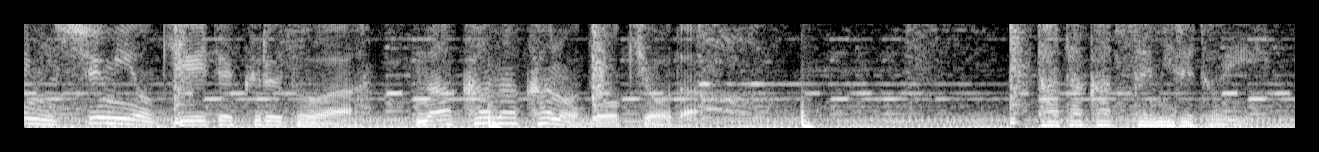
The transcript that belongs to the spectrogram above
に趣味を聞いてくるとはなかなかの度胸だ。戦ってみるといい。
